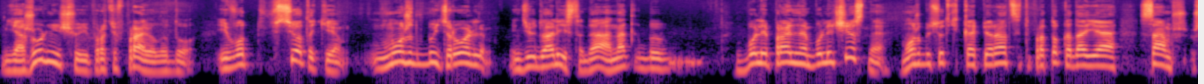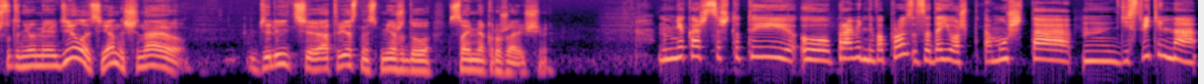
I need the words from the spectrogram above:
я жульничаю и против правил иду. И вот все-таки, может быть, роль индивидуалиста, да, она как бы более правильная, более честная. Может быть, все-таки кооперация это про то, когда я сам что-то не умею делать, я начинаю делить ответственность между своими окружающими. Но ну, мне кажется, что ты о, правильный вопрос задаешь, потому что действительно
